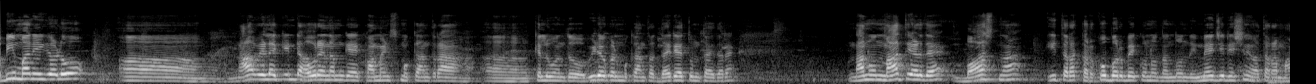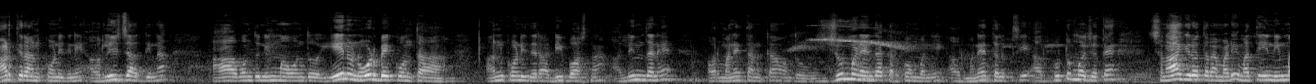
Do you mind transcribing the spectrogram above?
ಅಭಿಮಾನಿಗಳು ನಾವು ಹೇಳೋಕ್ಕಿಂತ ಅವರೇ ನಮಗೆ ಕಾಮೆಂಟ್ಸ್ ಮುಖಾಂತರ ಕೆಲವೊಂದು ವಿಡಿಯೋಗಳ ಮುಖಾಂತರ ಧೈರ್ಯ ತುಂಬ್ತಾ ಇದ್ದಾರೆ. ನಾನೊಂದು ಮಾತು ಹೇಳಿದೆ ಬಾಸ್ನ ಈ ಥರ ಕರ್ಕೊಬರ್ಬೇಕು ಅನ್ನೋದು ನನ್ನೊಂದು ಇಮ್ಯಾಜಿನೇಷನ್ ಆ ಥರ ಮಾಡ್ತೀರಾ ಅಂದ್ಕೊಂಡಿದ್ದೀನಿ ಅವ್ರು ರಿಲೀಸ್ ಆದ ದಿನ ಆ ಒಂದು ನಿಮ್ಮ ಒಂದು ಏನು ನೋಡಬೇಕು ಅಂತ ಅಂದ್ಕೊಂಡಿದ್ದೀರಾ ಡಿ ಬಾಸ್ನ ಅಲ್ಲಿಂದನೇ ಅವ್ರ ಮನೆ ತನಕ ಒಂದು ವಿಜೃಂಭಣೆಯಿಂದ ಕರ್ಕೊಂಬನ್ನಿ. ಅವ್ರ ಮನೆ ತಲುಪಿಸಿ, ಅವ್ರ ಕುಟುಂಬ ಜೊತೆ ಚೆನ್ನಾಗಿರೋ ಥರ ಮಾಡಿ, ಮತ್ತು ನಿಮ್ಮ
